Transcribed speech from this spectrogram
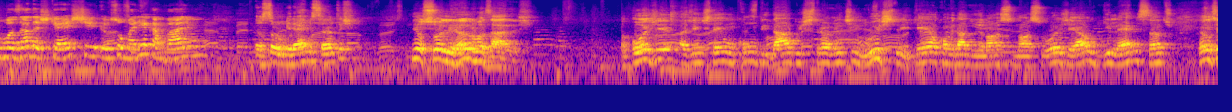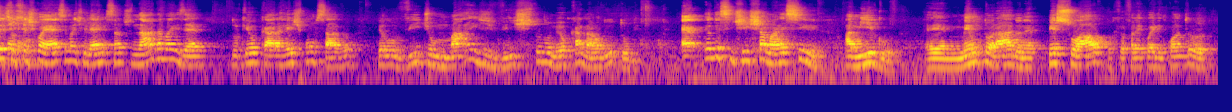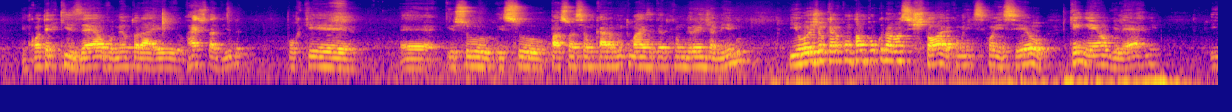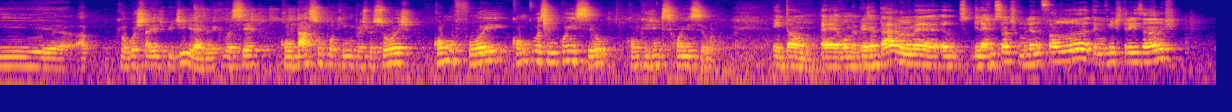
um Rosadas Cast. Eu sou Maria Carvalho. Eu sou o Guilherme Santos. E eu sou Leandro Rosadas. Hoje a gente tem um convidado extremamente ilustre. Quem é o convidado de nosso, nosso hoje é o Guilherme Santos. Eu não sei se vocês conhecem, mas Guilherme Santos nada mais é do que o cara responsável pelo vídeo mais visto no meu canal do YouTube. É, eu decidi chamar esse amigo é, mentorado, né, pessoal, porque eu falei com ele enquanto enquanto ele quiser, eu vou mentorar ele o resto da vida, porque é, isso, isso passou a ser um cara muito mais até do que um grande amigo. E hoje eu quero contar um pouco da nossa história, como a gente se conheceu, quem é o Guilherme. E a, o que eu gostaria de pedir, Guilherme, é que você contasse um pouquinho para as pessoas como foi, como que você me conheceu, como que a gente se conheceu. Então, é, vou me apresentar, meu nome é Guilherme Santos, como o Leandro falou, eu tenho 23 anos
